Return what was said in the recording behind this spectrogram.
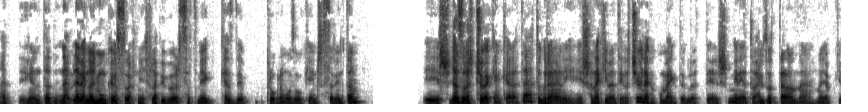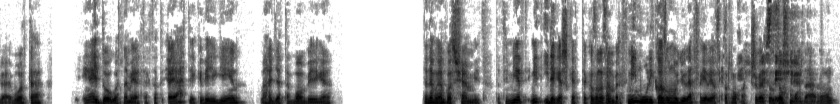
Hát igen, tehát nem, nem egy nagy munka összerakni egy Flappy Birds-et még kezdő programozóként szerintem és hogy azzal a csöveken kellett átugrálni, és ha neki mentél a csőnek, akkor megdöglöttél, és minél tovább jutottál, annál nagyobb király voltál. Én egy dolgot nem értek, tehát a játék végén, már egyáltalán van vége, de nem, nem az semmit. Tehát miért, mit idegeskedtek azon az emberek? Mi múlik azon, hogy ő lefejeli azt a rohadt csövet az a modárral?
